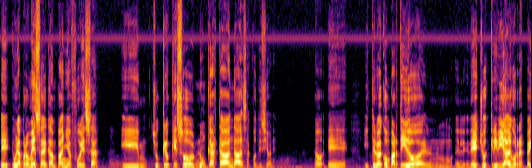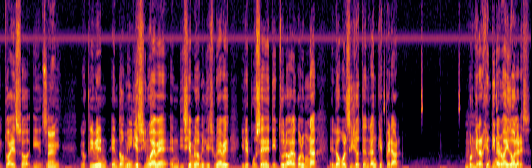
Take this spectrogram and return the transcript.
Eh, una promesa de campaña fue esa y yo creo que eso nunca estaban dadas esas condiciones. ¿no? Eh, y te lo he compartido, de hecho escribí algo respecto a eso y, Sí. y lo escribí en, en 2019, en diciembre de 2019, y le puse de título a la columna eh, Los bolsillos tendrán que esperar. Porque en. Argentina no hay dólares.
